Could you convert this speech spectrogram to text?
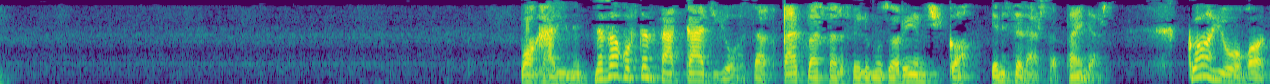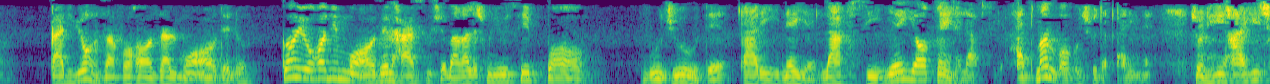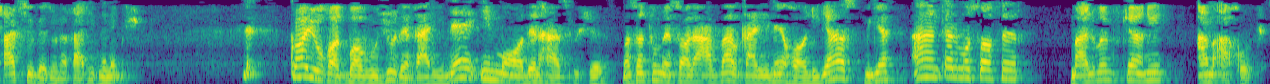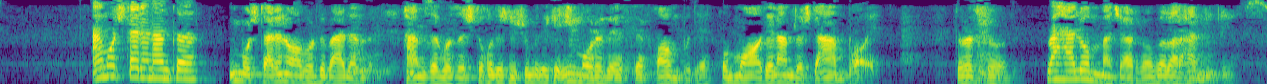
با قرینه. لذا گفته و قد یحذف. قد بر سر فعل مضارع یعنی چی؟ گاه. یعنی سه درصد پنج درصد. گاهی اوقات قد یحذف و حاضل معادلو گاهی اوقات این معادل هست میشه. بغلش می با وجود قرینه لفظیه یا غیر لفظیه. حتما با وجود قرینه. چون هیچ حدسی بدون قرینه نمیشه. گاهی اوقات با وجود قرینه این معادل هست میشه. مثلا تو مثال اول قرینه حالیه است. میگه انت المسافر. معلومه که یعنی ام اخوک. ام مشترن انت. این مشترن آورده بعد از همزه گذاشته خودش نشون میده که این مورد استفهام بوده. خب معادل هم داشته هم باه درست شد؟ و حلم مجرا و بر همین قیاس.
